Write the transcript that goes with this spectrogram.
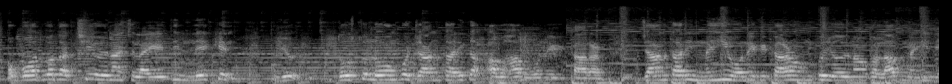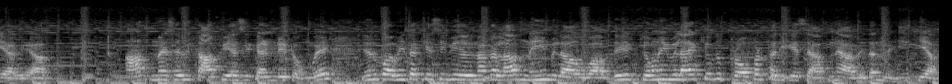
और बहुत बहुत अच्छी योजनाएँ चलाई गई थी। लेकिन दोस्तों, लोगों को जानकारी का अभाव होने के कारण, जानकारी नहीं होने के कारण उनको योजनाओं का लाभ नहीं दिया गया। आप में से भी काफ़ी ऐसे कैंडिडेट होंगे, जिनको अभी तक किसी भी योजना का लाभ नहीं मिला होगा। आप देखिए, क्यों नहीं मिला है? क्योंकि प्रॉपर तरीके से आपने आवेदन नहीं किया।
